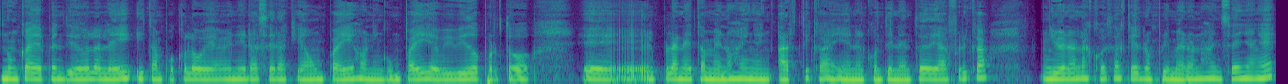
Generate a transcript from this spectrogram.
nunca he dependido de la ley y tampoco lo voy a venir a hacer aquí a un país o ningún país. He vivido por todo eh, el planeta, menos en, en Ártica y en el continente de África. Y una de las cosas que los primeros nos enseñan es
